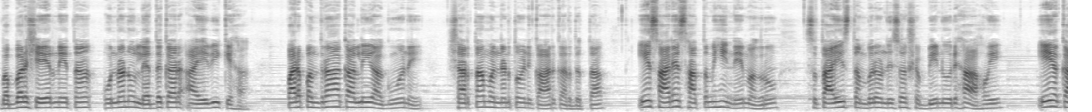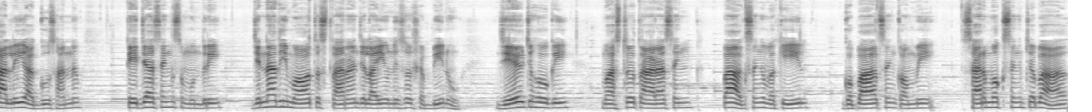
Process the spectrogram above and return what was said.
ਬੱਬਰ ਸ਼ੇਰ ਨੇ ਤਾਂ ਉਹਨਾਂ ਨੂੰ ਲਿੱਦ ਕਰ ਆਏ ਵੀ ਕਿਹਾ, ਪਰ 15 ਅਕਾਲੀ ਆਗੂਆਂ ਨੇ ਸ਼ਰਤਾਂ ਮੰਨਣ ਤੋਂ ਇਨਕਾਰ ਕਰ ਦਿੱਤਾ। ਇਹ ਸਾਰੇ 7 ਮਹੀਨੇ ਮਗਰੋਂ 27 ਸਤੰਬਰ 1926 ਨੂੰ ਰਿਹਾ ਹੋਏ ਇਹ ਅਕਾਲੀ ਆਗੂ ਸਨ ਤੇਜਾ ਸਿੰਘ ਸਮੁੰਦਰੀ, ਜਿਨ੍ਹਾਂ ਦੀ ਮੌਤ 17 ਜੁਲਾਈ 1926 ਨੂੰ ਜੇਲ੍ਹ 'ਚ ਹੋ ਗਈ। ਮਾਸਟਰ ਤਾਰਾ ਸਿੰਘ, ਭਾਗ ਸਿੰਘ ਵਕੀਲ, ਗੋਪਾਲ ਸਿੰਘ ਕੌਮੀ ਸਰਮੁਖ ਸਿੰਘ ਝਬਾਲ,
